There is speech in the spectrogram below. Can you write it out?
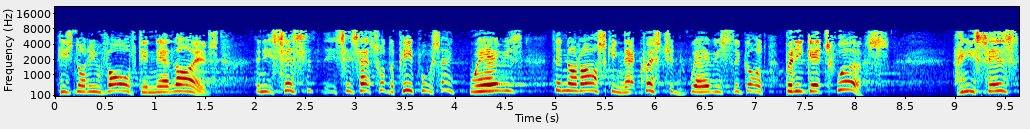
He's not involved in their lives. And it says, it says that's what the people were saying. Where is, they're not asking that question, where is the God? But it gets worse. And he says,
